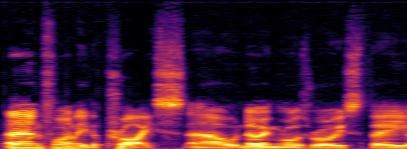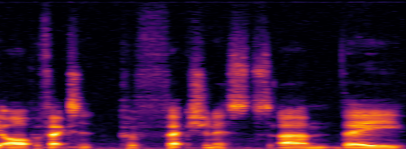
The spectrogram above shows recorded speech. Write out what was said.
And finally, the price. Now, knowing Rolls-Royce, they are perfection perfectionists. Um, they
